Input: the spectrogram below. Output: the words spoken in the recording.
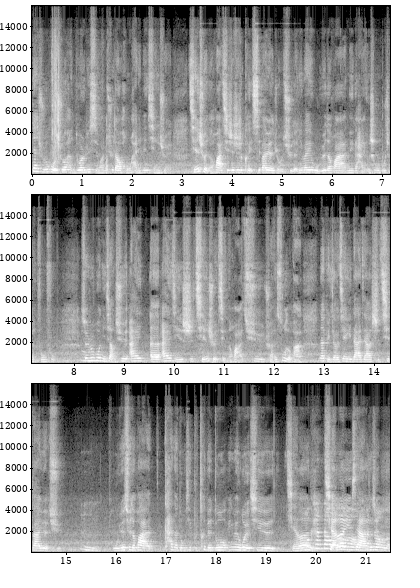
但是如果说很多人是喜欢去到红海那边潜水，潜水的话其实这是可以七八月的时候去的，因为五月的话那个海洋生物不是很丰富，所以如果你想去埃呃埃及是潜水型的话，去船宿的话，那比较建议大家是七八月去。嗯，五月去的话，看的东西不是特别多，因为我也去潜了我看到潜了一下，就是看到了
